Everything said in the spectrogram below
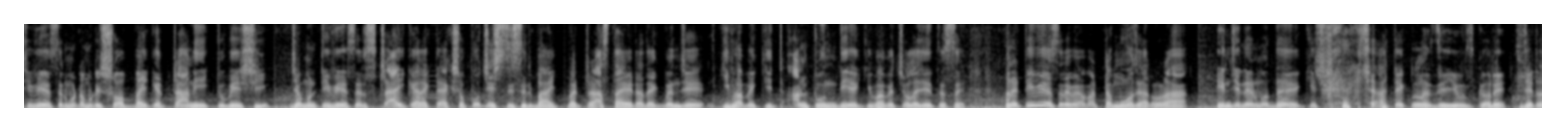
টিভিএস এর মোটামুটি সব বাইকের টানই একটু বেশি। যেমন টিভিএস এর স্ট্রাইকার একটা একশো পঁচিশ সিসির বাইক বাট রাস্তায় এটা দেখবেন যে কীভাবে কি টান টুন দিয়ে কীভাবে চলে যেতেছে। মানে টিভিএস এর ব্যাপারটা মজার। ওরা ইঞ্জিনের মধ্যে কিছু একটা টেকনোলজি ইউজ করে, যেটা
